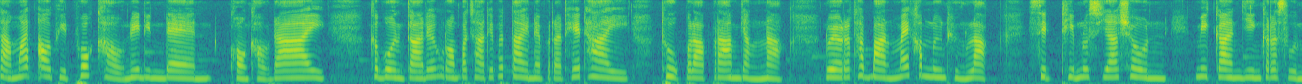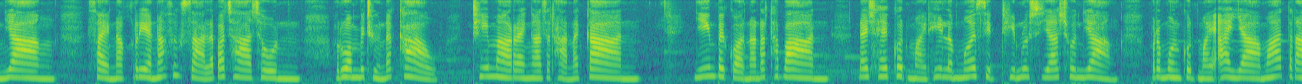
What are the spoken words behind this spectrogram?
สามารถเอาผิดพวกเขาในดินแดนของเขาได้กระบวนการเรียกร้องประชาธิปไตยในประเทศไทย ถูกปราบปรามอย่างหนัก โดยรัฐบาลไม่คำนึงถึงหลัก สิทธิมนุษยชน มีการยิงกระสุนยาง ใส่นักเรียนนักศึกษาและประชาชน รวมไปถึงนักข่าวที่มารายงานสถานการณ์ ยิ่งไปกว่านั้นรัฐบาล ได้ใช้กฎหมายที่ละเมิดสิทธิมนุษยชนอย่าง ประมวลกฎหมายอาญามาตรา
